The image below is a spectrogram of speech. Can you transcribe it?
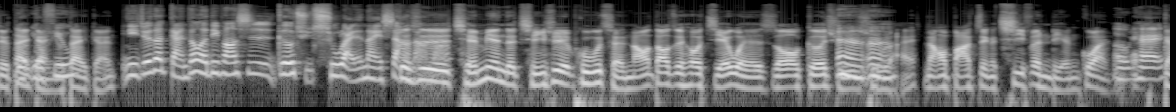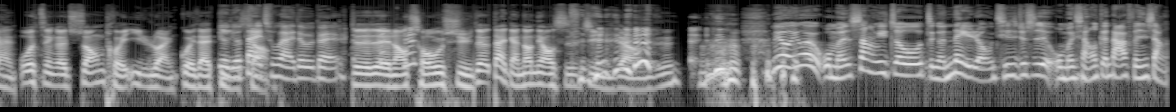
对带感有带感。你觉得感动的地方是歌曲出来的那一刹那，就是前面的情绪铺陈，然后到最后结尾的时候，歌曲一出来，嗯嗯、然后把整个气氛连贯。OK，感我整个双腿一软，跪在地上，有带出来，对不对？对对对，然后抽搐，这带感到尿失禁 这样子。没有，因为我们上一周整个内容其实就是我们想要跟大家分享，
